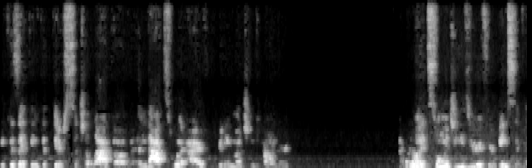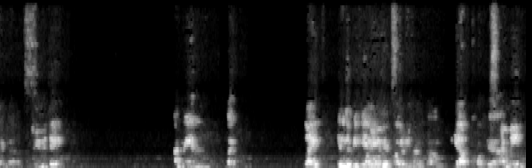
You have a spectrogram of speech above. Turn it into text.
because I think that there's such a lack of, and that's what I've pretty much encountered. I don't know, it's so much easier if you're basic, I guess. do you date? I mean, like, Like, In the beginning, you- it's are you- different though. yeah, of course. Yeah. I mean,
